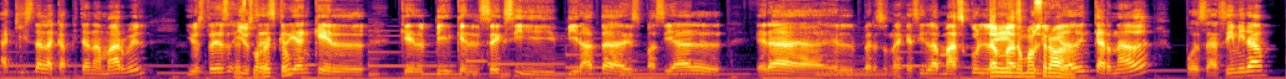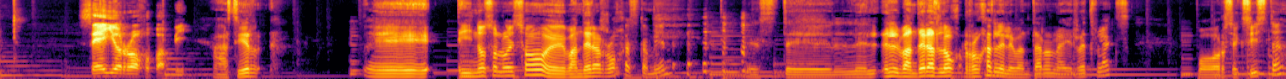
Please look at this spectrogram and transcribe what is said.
Aquí está la Capitana Marvel. Y ustedes, y ¿Es ustedes correcto? creían que el, que, el, que el sexy pirata espacial era el personaje así, la, mascul la Sí, masculinidad encarnada. Pues así, mira. Sello rojo, papi. Así. eh, y no solo eso, eh, banderas rojas también. Este, el, el banderas rojas le levantaron ahí red flags por sexista.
